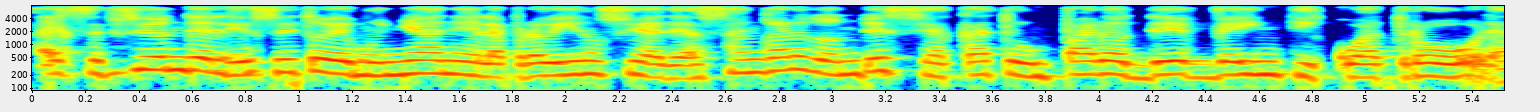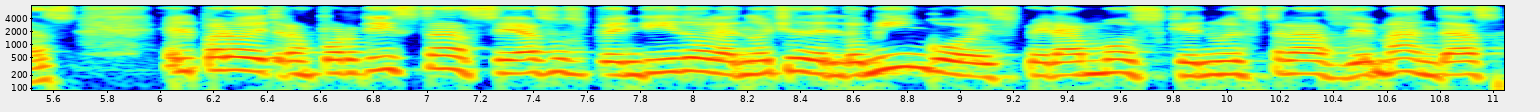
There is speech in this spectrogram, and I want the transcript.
a excepción del distrito de Muñani en la provincia de Azángaro, donde se acate un paro de 24 horas. El paro de transportistas se ha suspendido la noche del domingo. Esperamos que nuestras demandas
